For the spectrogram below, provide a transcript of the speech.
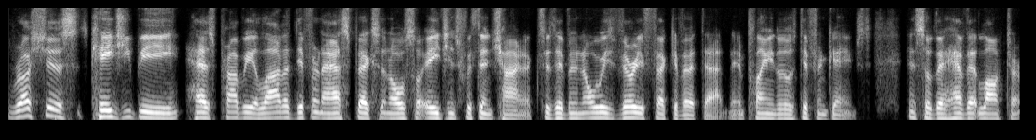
Russia's KGB has probably a lot of different aspects and also agents within China because they've been always very effective at that and playing those different games. And so they have that long term.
